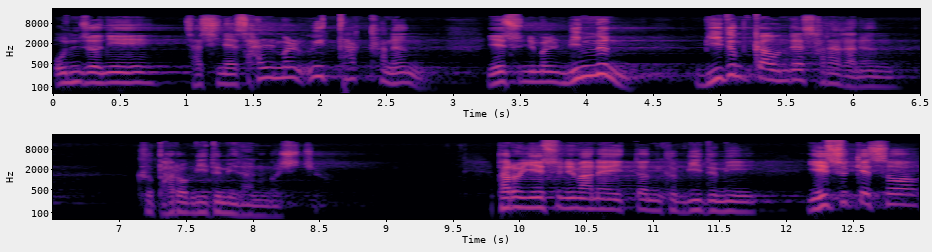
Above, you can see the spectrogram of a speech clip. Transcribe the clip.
온전히 자신의 삶을 의탁하는 예수님을 믿는 믿음 가운데 살아가는 그 바로 믿음이라는 것이죠. 바로 예수님 안에 있던 그 믿음이 예수께서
